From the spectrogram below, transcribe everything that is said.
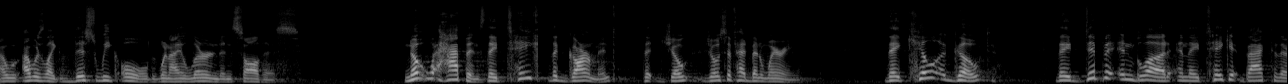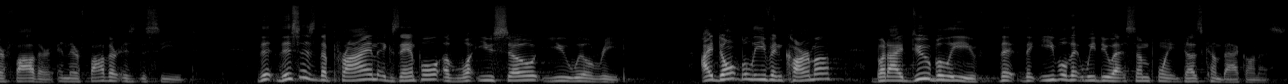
I, w- I was like this week old when I learned and saw this. Note what happens. They take the garment that jo- Joseph had been wearing, they kill a goat, they dip it in blood, and they take it back to their father, and their father is deceived. Th- this is the prime example of what you sow, you will reap. I don't believe in karma, but I do believe that the evil that we do at some point does come back on us.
